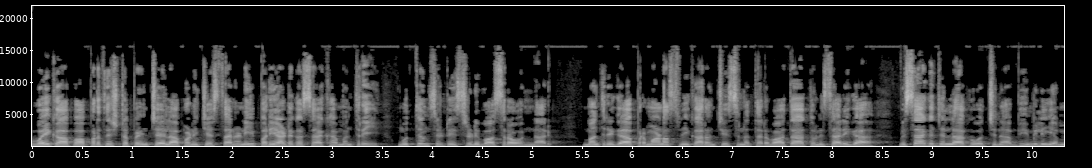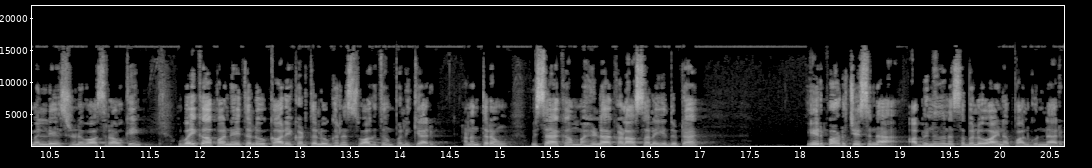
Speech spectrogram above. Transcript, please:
వైకాపా ప్రతిష్ట పెంచేలా పనిచేస్తానని పర్యాటక శాఖ మంత్రి ముత్తంశెట్టి శ్రీనివాసరావు అన్నారు. మంత్రిగా ప్రమాణ స్వీకారం చేసిన తర్వాత తొలిసారిగా విశాఖ జిల్లాకు వచ్చిన భీమిలి ఎమ్మెల్యే శ్రీనివాసరావుకి వైకాపా నేతలు కార్యకర్తలు ఘన స్వాగతం పలికారు. అనంతరం విశాఖ మహిళా కళాశాల ఎదుట ఏర్పాటు చేసిన అభినందన సభలో ఆయన పాల్గొన్నారు.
